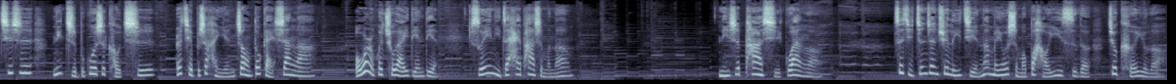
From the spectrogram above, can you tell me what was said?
其实你只不过是口吃，而且不是很严重，都改善啦，偶尔会出来一点点。所以你在害怕什么呢？你是怕习惯了。自己真正去理解，那没有什么不好意思的就可以了。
